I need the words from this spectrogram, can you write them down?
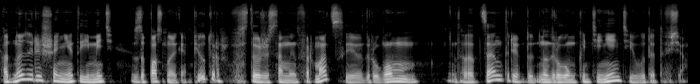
Одно из решений — это иметь запасной компьютер с той же самой информацией в другом дата-центре, на другом континенте, и вот это все.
